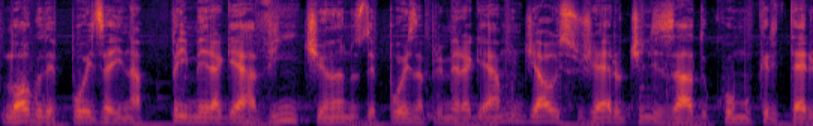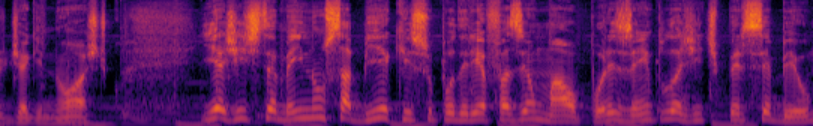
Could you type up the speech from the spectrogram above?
logo depois, aí na Primeira Guerra, 20 anos depois, na Primeira Guerra Mundial, isso já era utilizado como critério diagnóstico. E a gente também não sabia que isso poderia fazer um mal. Por exemplo, a gente percebeu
